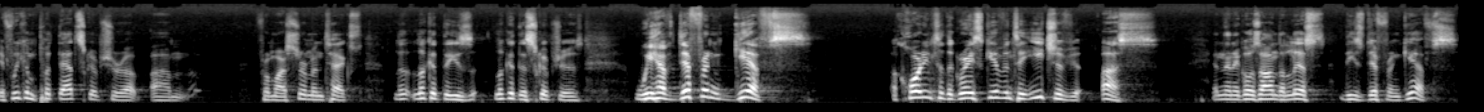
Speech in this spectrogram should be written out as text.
If we can put that scripture up um, from our sermon text, look at these, look at the scriptures. We have different gifts according to the grace given to each of us. And then it goes on to list these different gifts.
